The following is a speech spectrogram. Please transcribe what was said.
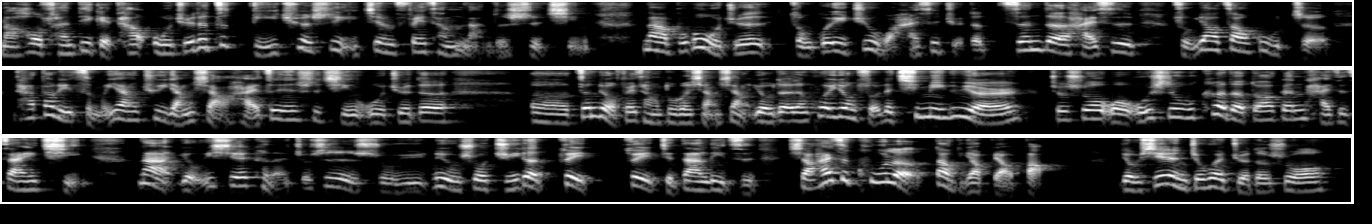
然后传递给他。我觉得这的确是一件非常难的事情。那不过我觉得总归一句，我还是觉得真的还是主要照顾者他到底怎么样去养小孩这件事情，我觉得。呃，真的有非常多的想象。有的人会用所谓的亲密育儿，就是说我无时无刻的都要跟孩子在一起。那有一些可能就是属于，例如说，举一个最最简单的例子，小孩子哭了，到底要不要抱？有些人就会觉得说，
